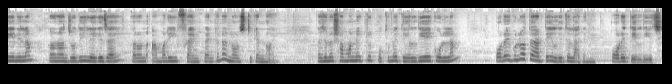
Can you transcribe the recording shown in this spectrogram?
দিয়ে নিলাম, কারণ যদি লেগে যায়, কারণ আমার এই ফ্রাইং প্যানটা না ননস্টিকের নয়। তাই জন্য সামান্য একটু প্রথমে তেল দিয়েই করলাম। পরেরগুলোতে আর তেল দিতে লাগেনি, পরে তেল দিয়েছি।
